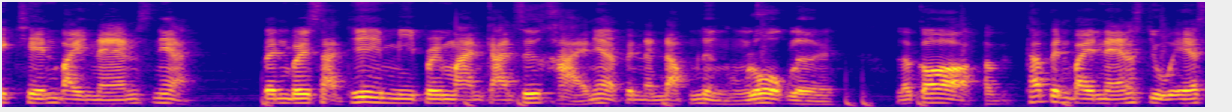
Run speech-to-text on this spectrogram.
Exchange Binance เนี่ยเป็นบริษัทที่มีปริมาณการซื้อขายเนี่ยเป็นอันดับหนึ่งของโลกเลย แล้วก็ถ้าเป็น Binance US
